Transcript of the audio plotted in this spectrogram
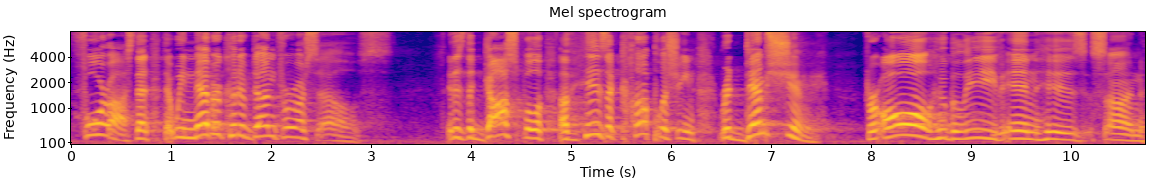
for us that, that we never could have done for ourselves. It is the gospel of, of His accomplishing redemption for all who believe in His Son,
